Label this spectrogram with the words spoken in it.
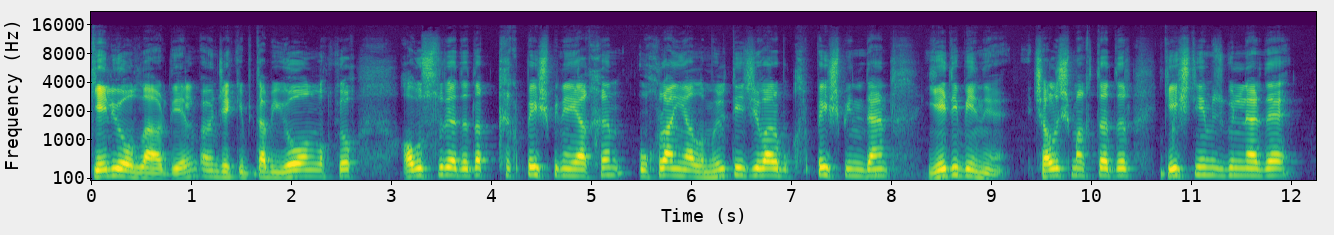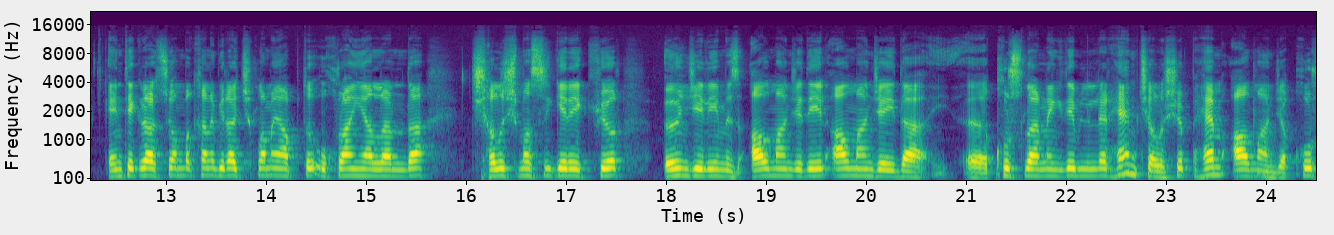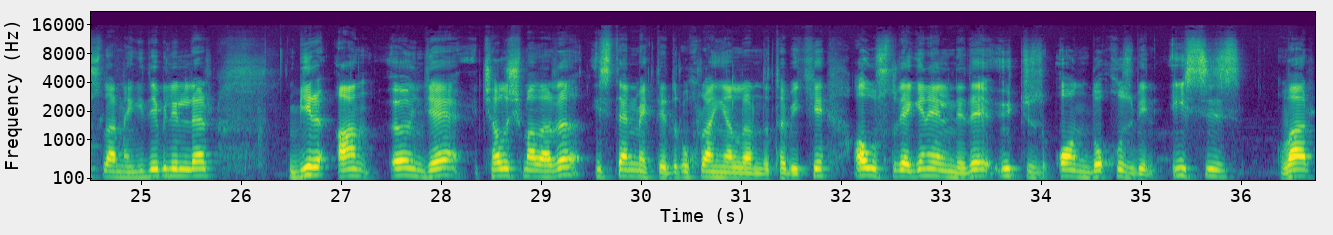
geliyorlar diyelim. Önceki gibi tabii yoğunluk yok. Avusturya'da da 45 bine yakın Ukraynalı mülteci var. Bu 45 binden 7 bini çalışmaktadır. Geçtiğimiz günlerde Entegrasyon Bakanı bir açıklama yaptı. Ukraynalıların da çalışması gerekiyor. Önceliğimiz Almanca değil, Almancayı da e, kurslarına gidebilirler. Hem çalışıp hem Almanca kurslarına gidebilirler. Bir an önce çalışmaları istenmektedir Ukraynalıların da tabii ki. Avusturya genelinde de 319 bin işsiz var.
